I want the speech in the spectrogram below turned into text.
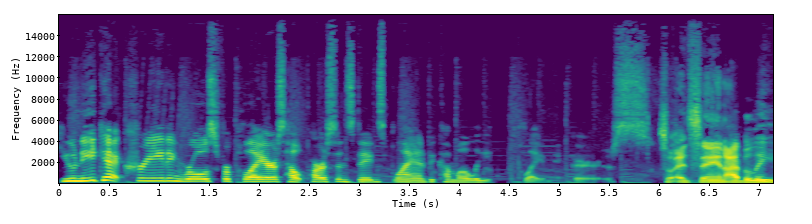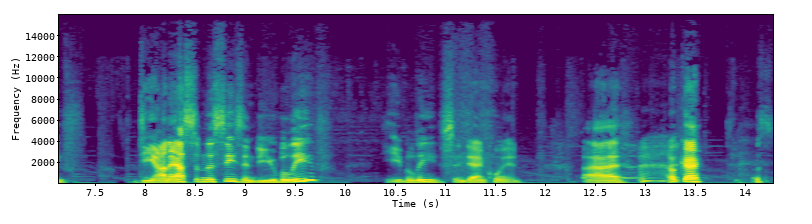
Unique at creating roles for players, help Parsons, Diggs, Bland become elite playmakers. So Ed's saying, I believe. Dion asked him this season, Do you believe? He believes in Dan Quinn. Uh, okay. Let's,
